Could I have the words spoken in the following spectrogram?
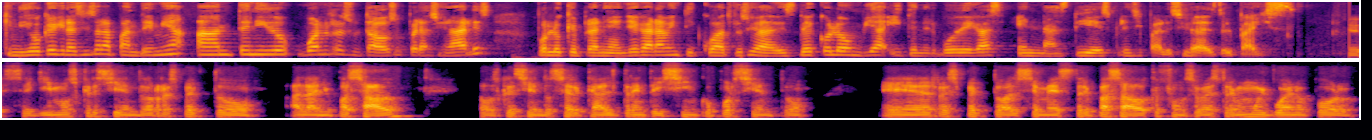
quien dijo que gracias a la pandemia han tenido buenos resultados operacionales, por lo que planean llegar a 24 ciudades de Colombia y tener bodegas en las 10 principales ciudades del país. Eh, seguimos creciendo respecto al año pasado. Estamos creciendo cerca del 35% eh, respecto al semestre pasado, que fue un semestre muy bueno por,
